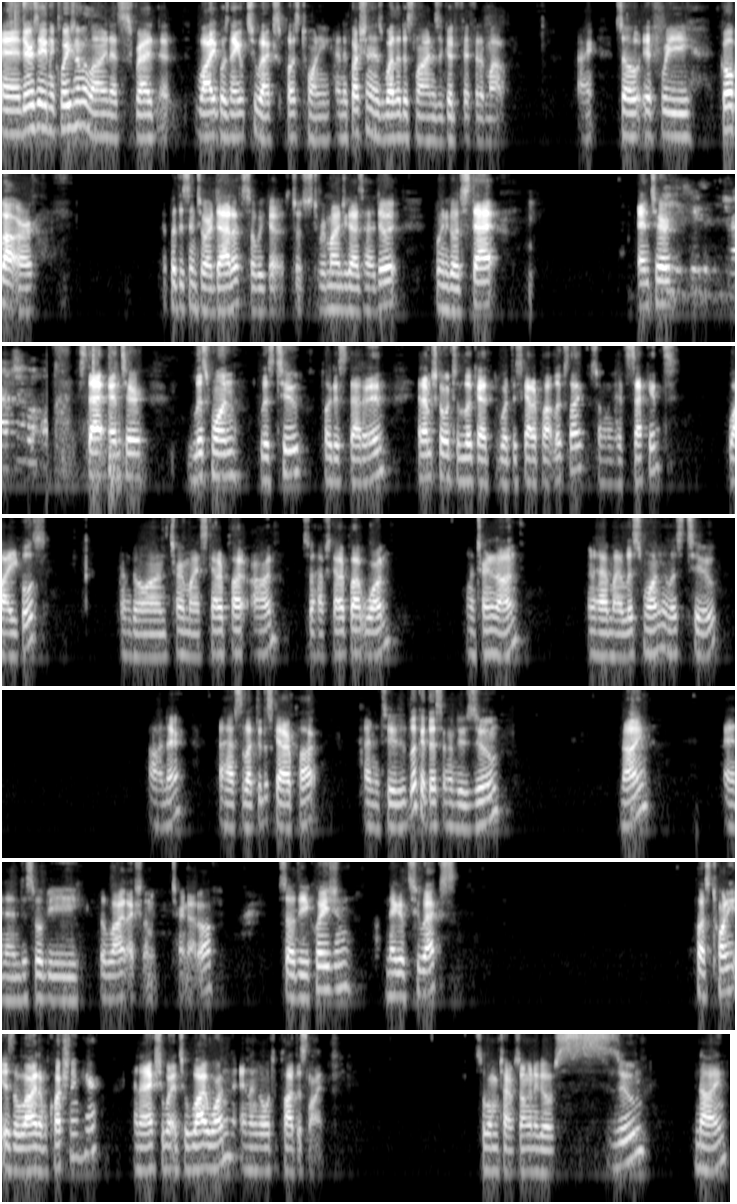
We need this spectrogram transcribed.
And there's an equation of a line that's spread at y equals negative 2x plus 20. And the question is whether this line is a good fit for the model. All right. So if we go about our put this into our data. So we go so just to remind you guys how to do it. We're going to go to stat, enter, stat, enter, list one, list two, plug this data in. And I'm just going to look at what the scatter plot looks like. So I'm going to hit second, y equals. I'm going to go on, turn my scatter plot on. So I have scatter plot one. I'm going to turn it on. I'm going to have my list one and list two on there. I have selected the scatter plot. And to look at this, I'm going to do zoom 9. And then this will be the line. Actually, let me turn that off. So the equation, negative 2x plus 20 is the line I'm questioning here. And I actually went into y1 and I'm going to plot this line. So one more time. So I'm going to go zoom 9.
